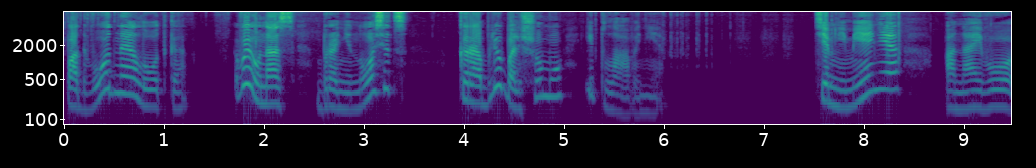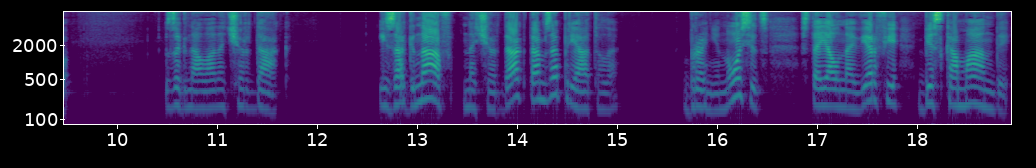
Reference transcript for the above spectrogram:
подводная лодка. Вы у нас броненосец, кораблю большому и плавание». Тем не менее, она его загнала на чердак. И, загнав на чердак, там запрятала. Броненосец стоял на верфи без команды,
